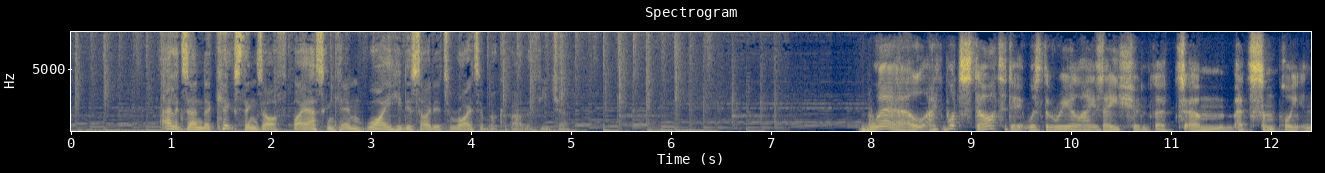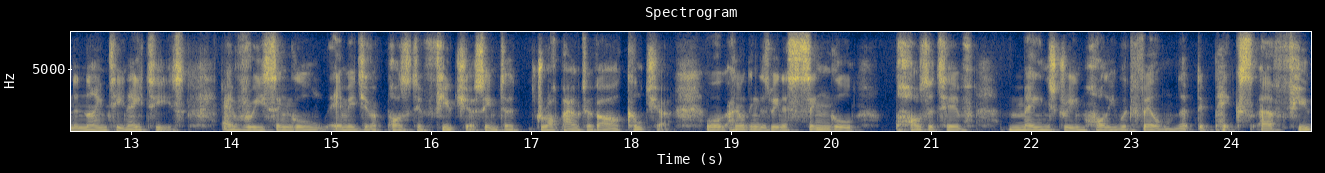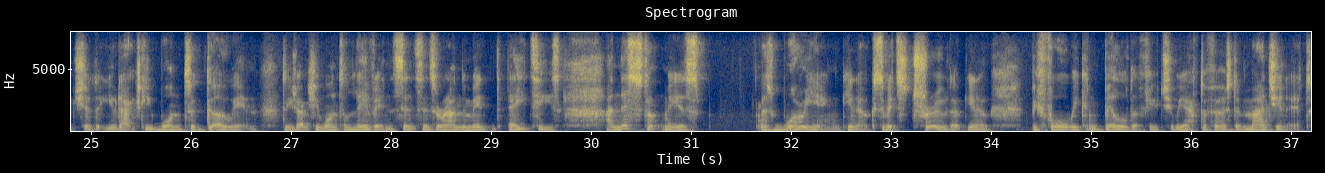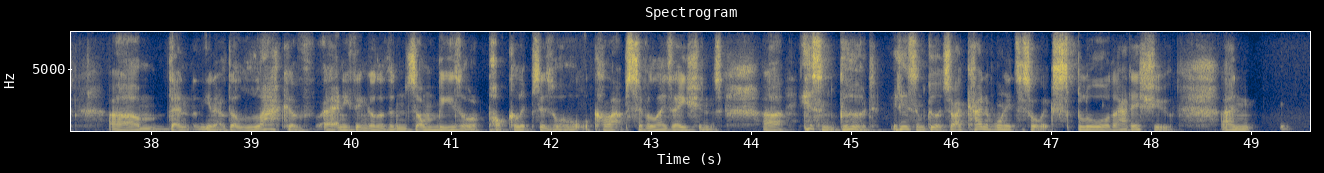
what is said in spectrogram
Alexander kicks things off by asking him why he decided to write a book about the future. Well, I, what started it was the realization that um, at some point in the 1980s, every single image of a positive future seemed to drop out of our culture. Well, I don't think there's been a single positive mainstream Hollywood film that depicts a future that you'd actually want to go in, that you'd actually want to live in since since around the mid 80s. And this struck me as as worrying, you know, because if it's true that, you know, before we can build a future, we have to first imagine it, um, then, you know, the lack of anything other than zombies or apocalypses or, or collapsed civilizations uh, isn't good. It isn't good. So I kind of wanted to sort of explore that issue. And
